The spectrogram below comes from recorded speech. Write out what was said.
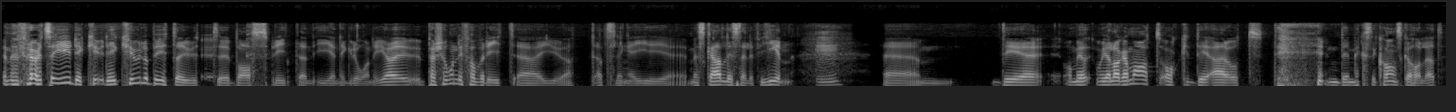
Men för övrigt så är det, kul, det är kul att byta ut eh, basspriten i en Negroni. Jag, personlig favorit är ju att, att slänga i eh, mescal istället för gin. Mm. Um, det, om, jag, om jag lagar mat och det är åt det, det mexikanska hållet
